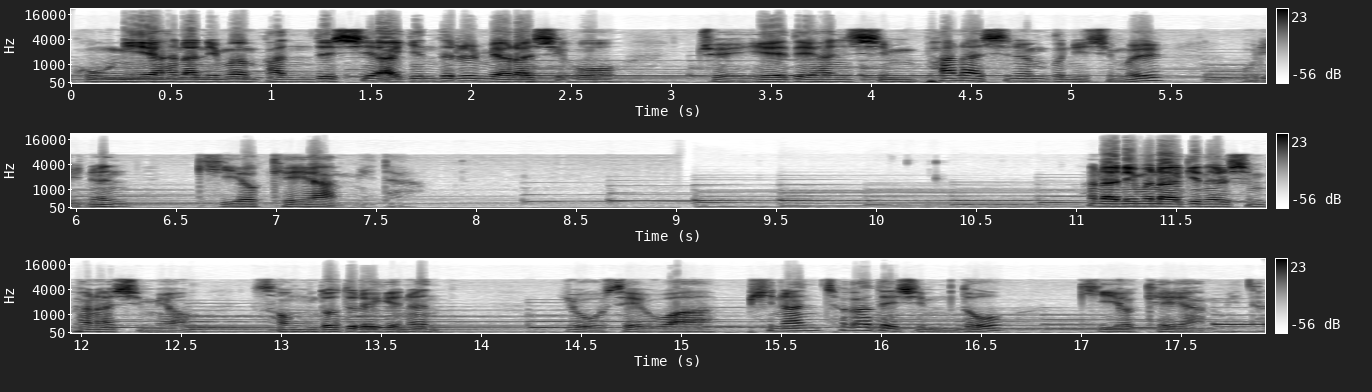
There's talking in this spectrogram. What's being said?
공의의 하나님은 반드시 악인들을 멸하시고 죄에 대한 심판하시는 분이심을 우리는 기억해야 합니다. 하나님은 악인을 심판하시며 성도들에게는 요새와 피난처가 되심도 기억해야 합니다.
